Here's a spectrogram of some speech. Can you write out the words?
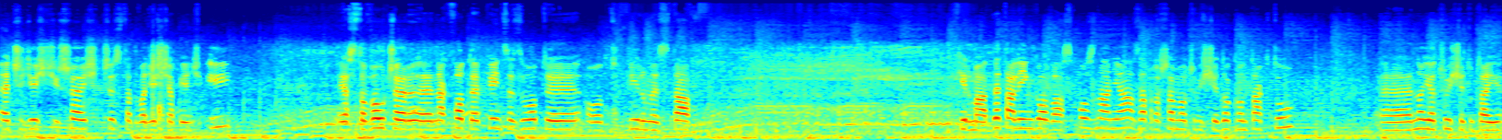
E E36 325i. Jest to voucher e, na kwotę 500 zł od firmy Staw. Firma detailingowa z Poznania. Zapraszamy oczywiście do kontaktu. No i oczywiście tutaj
